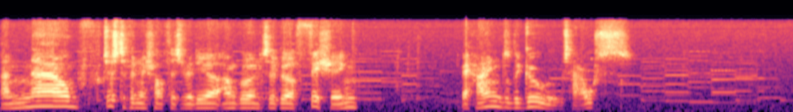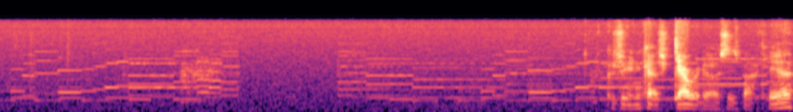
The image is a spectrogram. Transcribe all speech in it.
And now, just to finish off this video, I'm going to go fishing behind the Guru's house. Because you can catch Gyarados back here.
